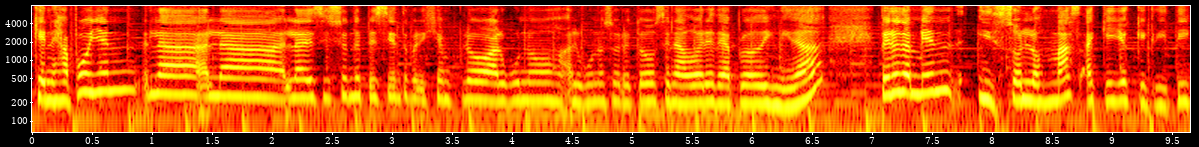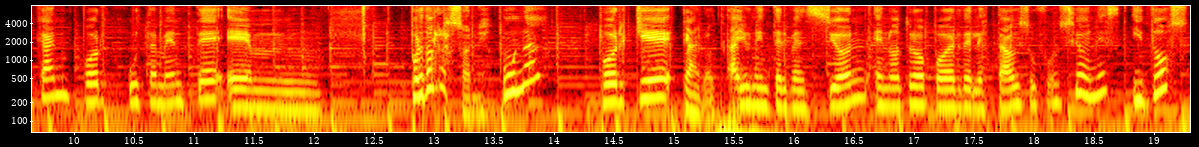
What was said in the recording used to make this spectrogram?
quienes apoyan la, la- la decisión del presidente, por ejemplo, algunos, algunos sobre todo senadores de Apruebo Dignidad, pero también, y son los más aquellos que critican por justamente, em, por dos razones. Una, porque, claro, hay una intervención en otro poder del Estado y sus funciones, y dos,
